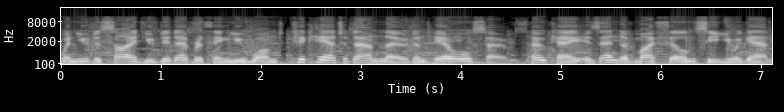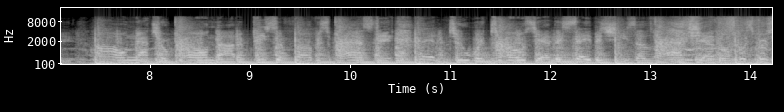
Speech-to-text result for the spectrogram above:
When you decide you did everything you want, click here to download and here also. Okay is end of my film see you again. all natural, not a piece of fur is plastic. Head to her toes, yeah, they say that she's. Yeah, the whispers.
